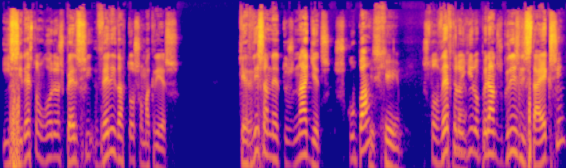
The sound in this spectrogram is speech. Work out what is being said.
Οι σειρές των Warriors πέρσι δεν ήταν τόσο μακριές. Κερδίσανε τους Nuggets σκούπα. Ισχύει. Στο δεύτερο Ναι. γύρο πήραν τους Grizzlies στα 6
